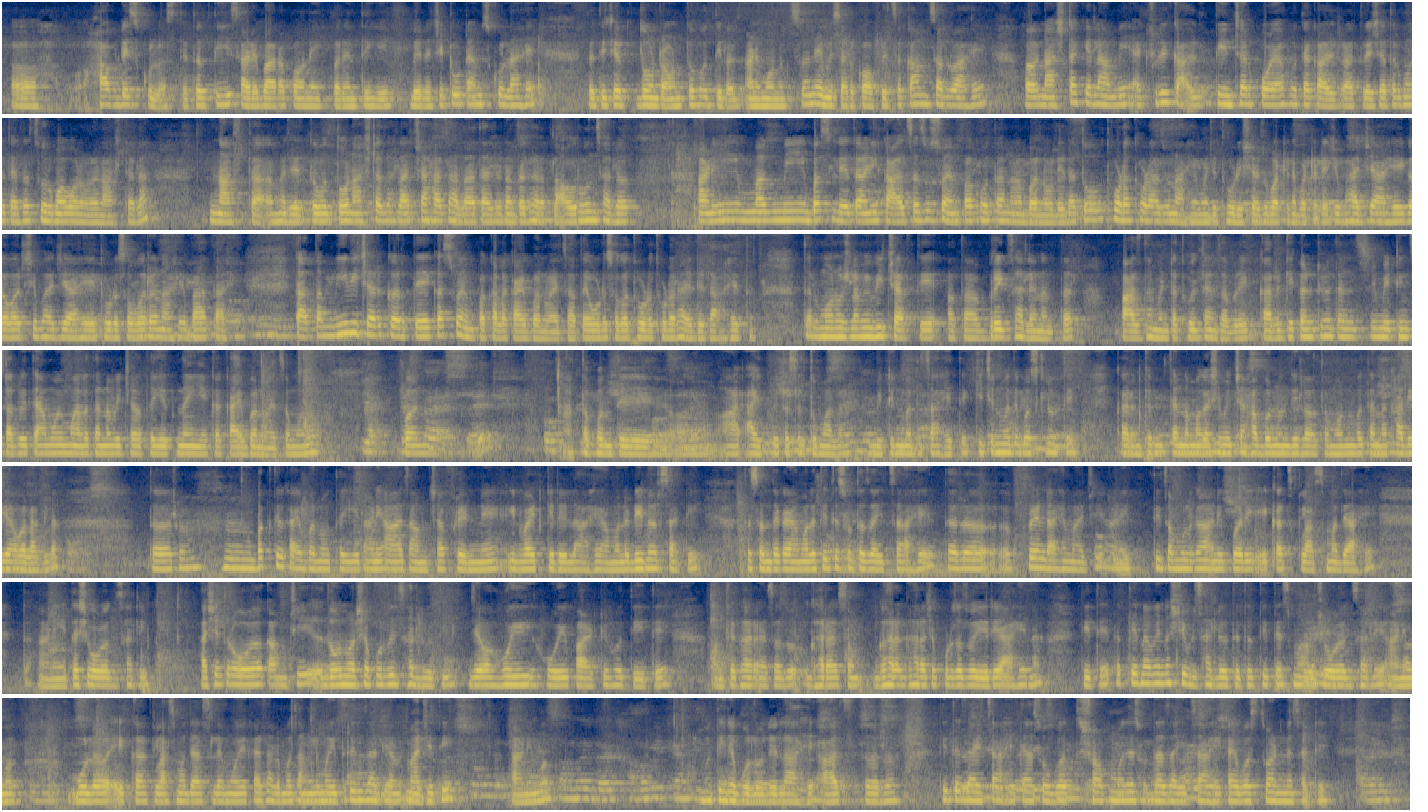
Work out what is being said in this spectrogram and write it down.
हाफ डे स्कूल असते. तर ती साडेबारा पावणे एकपर्यंत येईल. बेलाची टू टाईम स्कूल आहे. तर तिचे दोन राऊंड तर होतीलच. आणि मनोजचं नेहमीसारखं ऑफिसचं काम चालू आहे. नाश्ता केला आम्ही. ॲक्च्युली काल तीन चार पोळ्या होत्या काल रात्रीच्या तर मग त्याचा चुरमा बनवला नाश्त्याला. नाश्ता म्हणजे तो तो नाश्ता झाला चहा झाला त्याच्यानंतर घरातलं आवरून झालं. आणि मग मी बसले तर आणि कालचा जो स्वयंपाक होता ना बनवलेला तो थोडा थोडा अजून आहे. म्हणजे थोडीशी अजून बटाटे बटाट्याची भाजी आहे गवारची भाजी आहे थोडंसं वरण आहे भात आहे. तर आता मी विचार करते का स्वयंपाकाला काय बनवायचं? आता एवढं सगळं थोडं थोडं राहिलेलं आहे. तर तर मनोजला मी विचारते आता ब्रेक झाल्यानंतर पाच दहा मिनटात होईल त्यांचा ब्रेक कारण की कंटिन्यू त्यांची मीटिंग चालू आहे त्यामुळे मला त्यांना विचारता येत नाही आहे का काय बनवायचं म्हणून. पण आता पण ते अं, आ- असेल तुम्हाला मीटिंगमध्येच आहे ते. किचनमध्ये बसले होते कारण की त्यांना मगाशी मी चहा बनवून दिला होता म्हणून मग त्यांना खाली यावं लागलं. तर बघते काय बनवता येईल. आणि आज आमच्या फ्रेंडने इन्व्हाइट केलेलं आहे आम्हाला डिनरसाठी तर संध्याकाळी आम्हाला तिथेसुद्धा जायचं आहे. तर फ्रेंड आहे माझी आणि तिचा मुलगा आणि परी एकाच क्लासमध्ये आहे. आणि तशी ओळख झाली. अशी तर ओळख आमची दोन वर्षापूर्वीच झाली होती. जेव्हा होळी होळी पार्टी होती इथे आमच्या घराचा जो घरासम घर घराच्या पुढचा जो एरिया आहे ना तिथे तर ते नवीनच शिफ्ट झाले होते. तर तिथेच मग आमची ओळख झाली आणि मग मुलं एका क्लासमध्ये असल्यामुळे काय झालं मग चांगली मैत्रीण झाली माझी ती. आणि मग मग तिने बोलवलेलं आहे आज तर तिथे जायचं आहे त्यासोबत शॉपमध्ये सुद्धा जायचं आहे काही वस्तू आणण्यासाठी.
